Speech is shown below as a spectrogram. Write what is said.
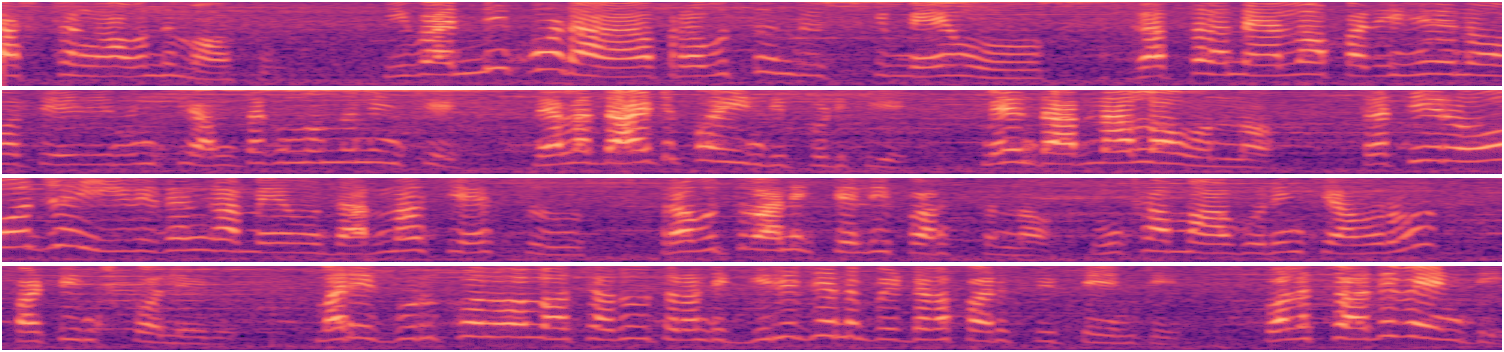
కష్టంగా ఉంది మాకు. ఇవన్నీ కూడా ప్రభుత్వం దృష్టికి మేము గత నెల పదిహేనవ తేదీ నుంచి అంతకుముందు నుంచి నెల దాటిపోయింది ఇప్పటికి. మేము ధర్నాలో ఉన్నాం. ప్రతిరోజు ఈ విధంగా మేము ధర్నా చేస్తూ ప్రభుత్వానికి తెలియపరుస్తున్నాం. ఇంకా మా గురించి ఎవరు పట్టించుకోలేదు. మరి గురుకులంలో చదువుతున్న గిరిజన బిడ్డల పరిస్థితి ఏంటి? వాళ్ళ చదువు ఏంటి?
